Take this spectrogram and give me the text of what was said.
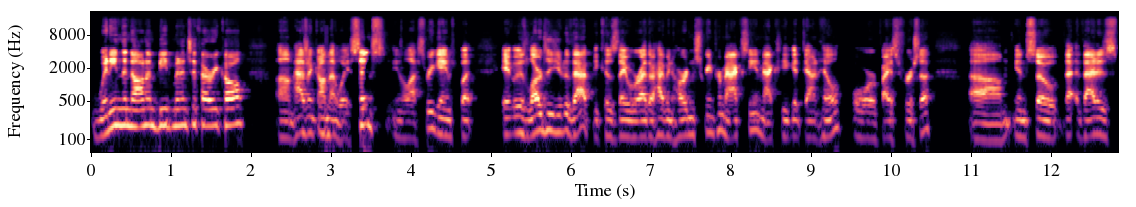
winning the non-Embiid minutes, if I recall. Um, hasn't gone that mm-hmm. way since in the last three games, but it was largely due to that because they were either having Harden screen for Maxey and Maxey get downhill, or vice versa. Um, and so that that is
